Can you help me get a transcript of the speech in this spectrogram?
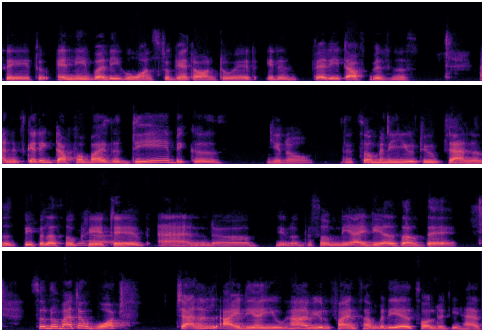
say to anybody who wants to get onto it, it is very tough business. And it's getting tougher by the day because, you know, there's so many YouTube channels. People are so yeah. creative and, uh, you know, there's so many ideas out there. So no matter what channel idea you have, you'll find somebody else already has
